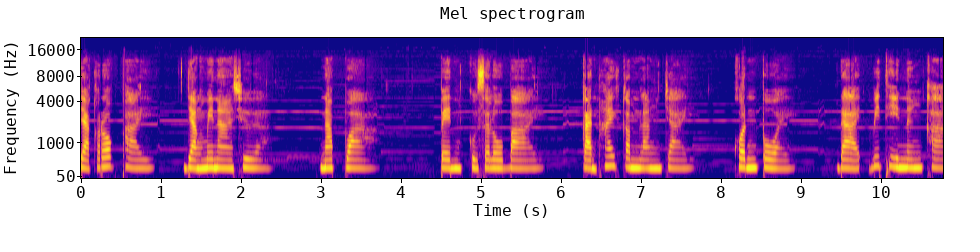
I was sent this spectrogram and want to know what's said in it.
จากโรคภัยอย่างไม่น่าเชื่อ นับว่า เป็นกุศโลบาย การให้กำลังใจ คนป่วย ได้วิธีหนึ่งค่ะ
